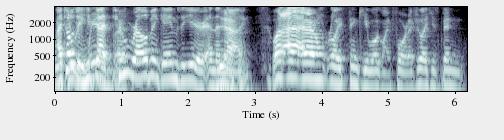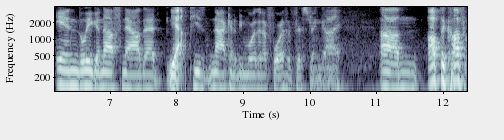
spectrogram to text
I told you he's weird, got two but- relevant games a year and then Yeah. nothing. Well, I, I don't really think he will going forward. I feel like he's been in the league enough now that Yeah. he's not going to be more than a fourth or fifth string guy. Um, off the cuff,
